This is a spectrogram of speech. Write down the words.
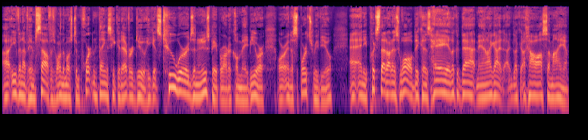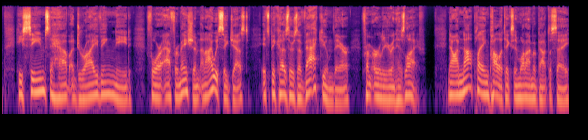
uh, even of himself is one of the most important things he could ever do. He gets two words in a newspaper article maybe or or in a sports review and he puts that on his wall because hey look at that man i got uh, look how awesome i am. He seems to have a driving need for affirmation and i would suggest it's because there's a vacuum there from earlier in his life now, I'm not playing politics in what I'm about to say,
